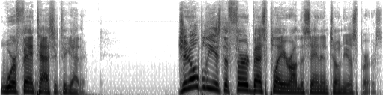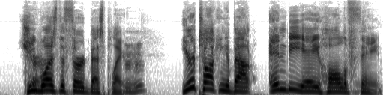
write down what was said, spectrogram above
were fantastic together. Ginobili is the third best player on the San Antonio Spurs. Sure. He was the third best player. Mhm. You're talking about NBA Hall of Fame.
